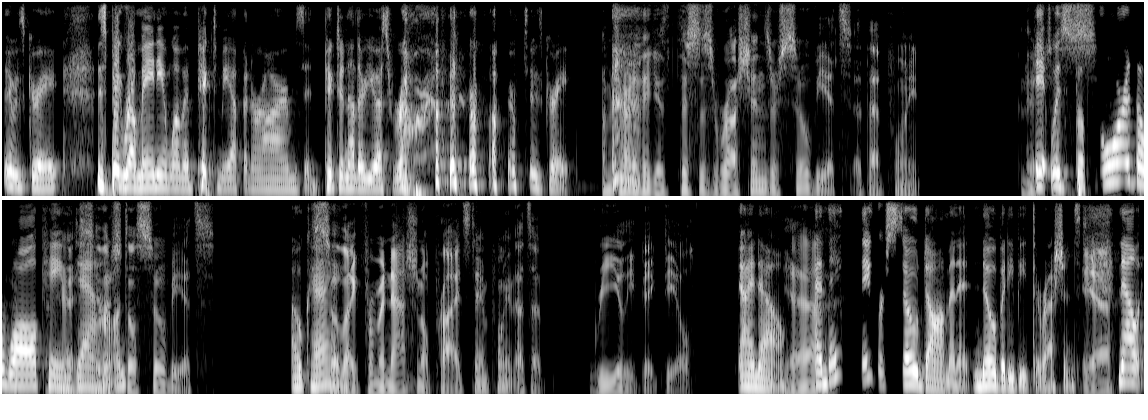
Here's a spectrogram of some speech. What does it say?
It was great. This big Romanian woman picked me up in her arms and picked another U.S. rower up in her arms. It was great. I'm trying to think if this is Russians or Soviets at that point. They're it was before the wall came okay, down. So they're still Soviets. Okay. So, like, from a national pride standpoint, that's a really big deal. I know. Yeah. And they, they were so dominant. Nobody beat the Russians. yeah. Now, in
